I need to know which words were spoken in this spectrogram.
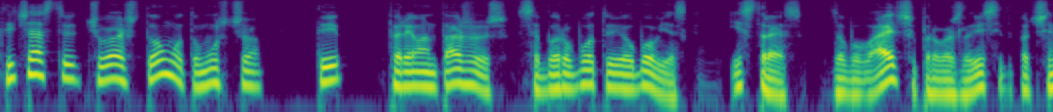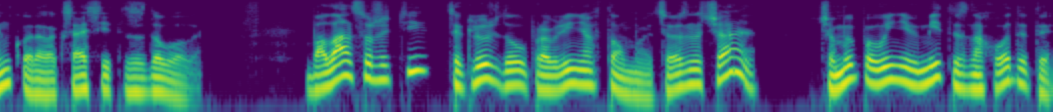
Ти часто відчуваєш тому, тому що ти перевантажуєш себе роботою і обов'язками і стресом, забуваючи про важливість відпочинку, релаксації та задоволення. Баланс у житті це ключ до управління втомою. Це означає, що ми повинні вміти знаходити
